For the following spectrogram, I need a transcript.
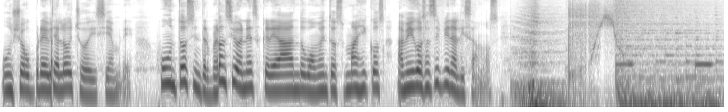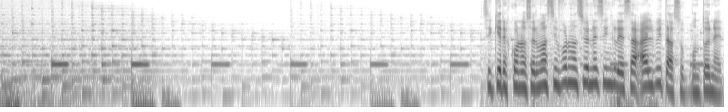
un show previo al 8 de diciembre. Juntos interpretaron canciones, creando momentos mágicos. Amigos, así finalizamos. Si quieres conocer más informaciones, ingresa a elvitazo.net.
